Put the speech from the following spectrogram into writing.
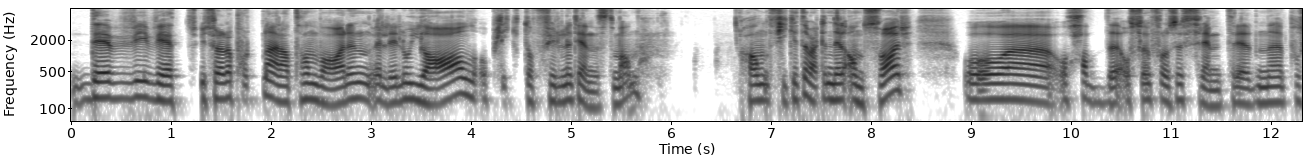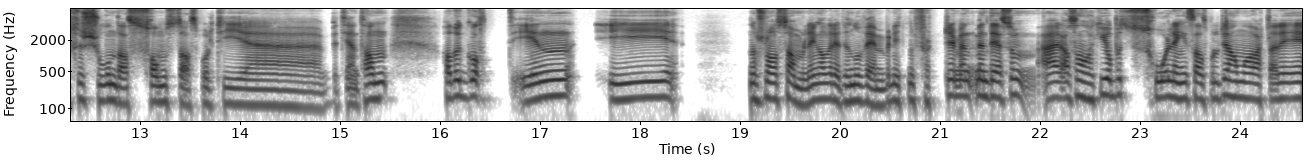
det vi vet ut fra rapporten er at han var en veldig lojal og pliktoppfyllende tjenestemann. Han fikk etter hvert en del ansvar, og, og hadde også en forholdsvis fremtredende posisjon da, som statspolitibetjent. Han hadde gått inn i Nasjonal Samling allerede i november 1940, men, men det som er, altså han har ikke jobbet så lenge i statspolitiet, han har vært der i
